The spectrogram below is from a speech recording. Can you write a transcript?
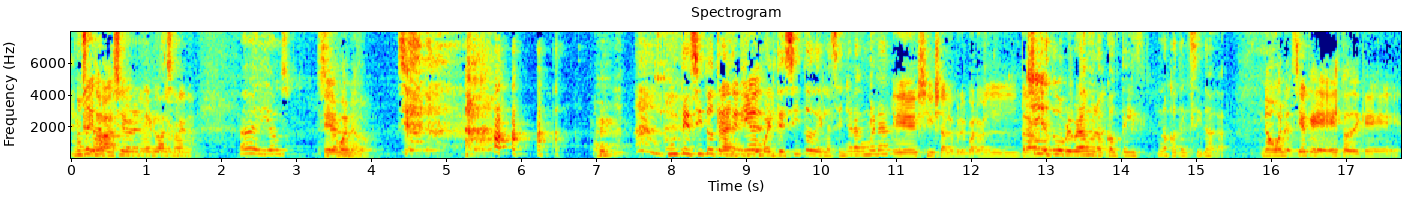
No sé qué me pusieron sí, en el vaso. Ay, Dios. Eh, bueno. Un tecito tranqui, tenía- como el tecito de la señora, ¿cómo era? Eh, sí, ya lo preparó el trago. Sí, ella estuvo preparando unos cócteles, unos cóctelcitos acá. No, bueno, decía que esto de que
